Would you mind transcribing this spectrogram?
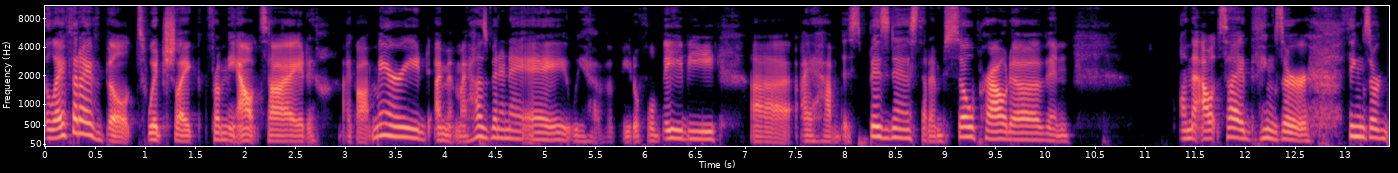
the life that I've built, which like from the outside, I got married, I met my husband in AA, we have a beautiful baby, uh, I have this business that I'm so proud of, and on the outside things are things are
